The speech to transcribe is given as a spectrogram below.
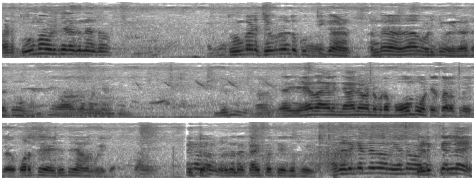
അവിടെ തൂമ്പ ഒടിച്ചു കിടക്കുന്നുണ്ടോ? തൂമ്പയുടെ ചെവിടുകൊണ്ട് കുത്തി കാണും. എന്താ അതാ ഓടിച്ചു പോയി കേട്ടോ തൂമ്പ. ഏ- ഏതായാലും ഞാനും ഉണ്ട് ഇവിടെ ബോംബ് പൊട്ടിയ സ്ഥലത്ത് നിൽക്കുക കുറച്ച് കഴിഞ്ഞിട്ട് ഞങ്ങൾ വിളിക്കാം. പുനരൂരിൽ കൈപ്പത്തിയൊക്കെ പോയി. എടുക്കല്ലേ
